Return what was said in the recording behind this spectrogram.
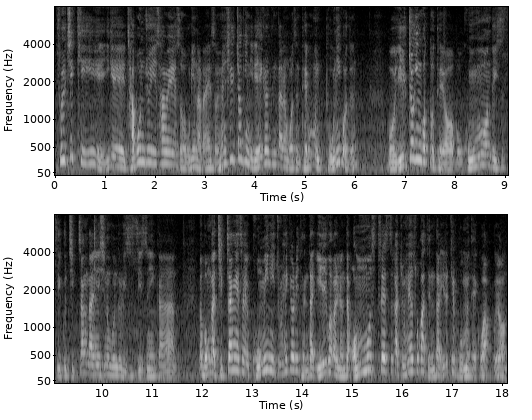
솔직히 이게 자본주의 사회에서 우리나라에서 현실적인 일이 해결된다는 것은 대부분 돈이거든. 뭐 일적인 것도 돼요. 뭐 공무원도 있을 수 있고 직장 다니시는 분들도 있을 수 있으니까 그러니까 뭔가 직장에서의 고민이 좀 해결이 된다. 일과 관련된 업무 스트레스가 좀 해소가 된다. 이렇게 보면 될 것 같고요.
